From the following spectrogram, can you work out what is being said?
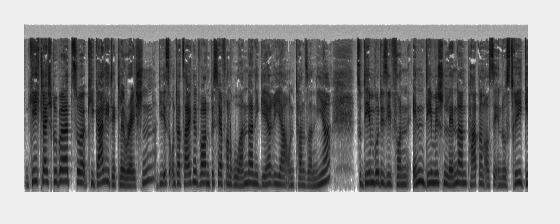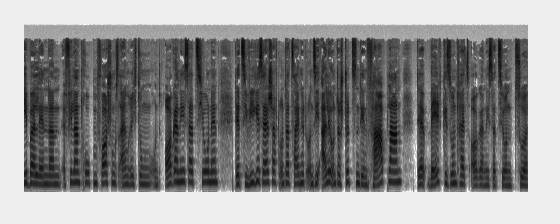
gehe ich gleich rüber zur Kigali Declaration. Die ist unterzeichnet worden bisher von Ruanda, Nigeria und Tansania. Zudem wurde sie von endemischen Ländern, Partnern aus der Industrie, Geberländern, Philanthropen, Forschungseinrichtungen und Organisationen der Zivilgesellschaft unterzeichnet und sie alle unterstützen den Fahrplan der Weltgesundheitsorganisation zur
